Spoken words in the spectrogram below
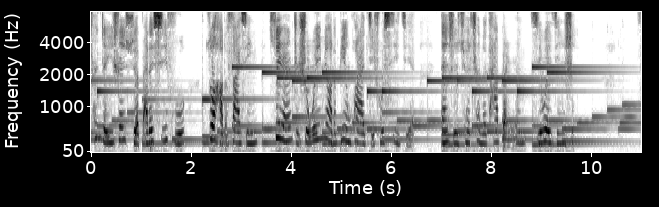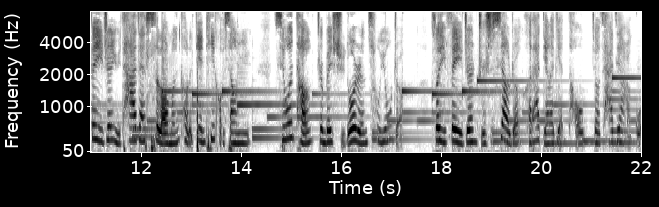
穿着一身雪白的西服，做好的发型虽然只是微妙的变化了几处细节，但是却衬得他本人极为精神。费以真与他在四楼门口的电梯口相遇。齐文堂正被许多人簇拥着，所以费以真只是笑着和他点了点头，就擦肩而过。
